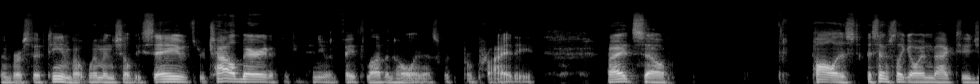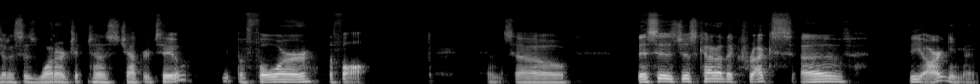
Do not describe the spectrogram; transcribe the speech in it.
In verse 15, but women shall be saved through childbearing if they continue in faith, love, and holiness with propriety. Right? So Paul is essentially going back to Genesis 1 or Genesis chapter 2 before the fall. And so this is just kind of the crux of the argument.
